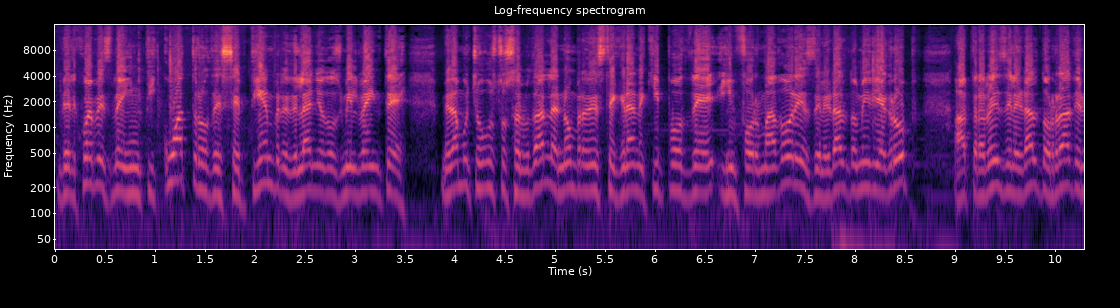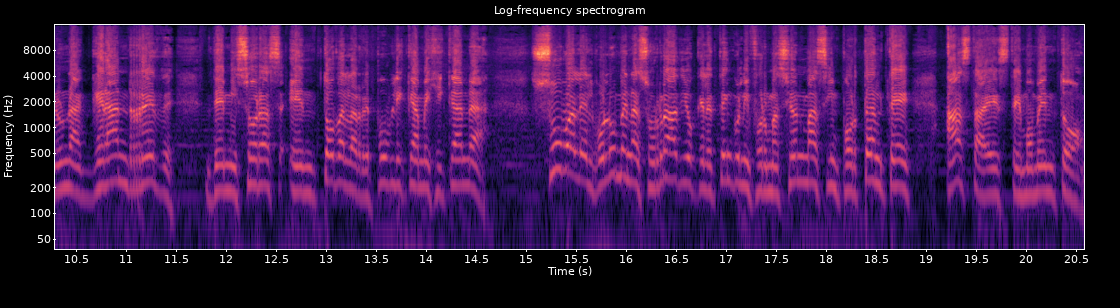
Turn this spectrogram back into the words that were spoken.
del jueves 24 de septiembre del año 2020. Me da mucho gusto saludarla en nombre de este gran equipo de informadores del Heraldo Media Group a través del Heraldo Radio en una gran red de emisoras en toda la República Mexicana. Súbale el volumen a su radio que le tengo la información más importante hasta este momento.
